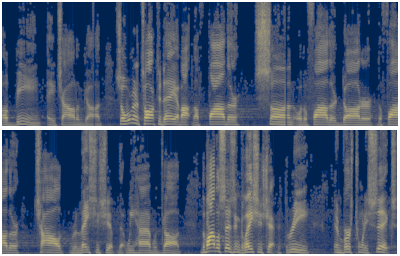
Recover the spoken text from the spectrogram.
of being a child of God. So we're going to talk today about the father son or the father daughter, the father child relationship that we have with God. The Bible says in Galatians chapter 3 in verse 26,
